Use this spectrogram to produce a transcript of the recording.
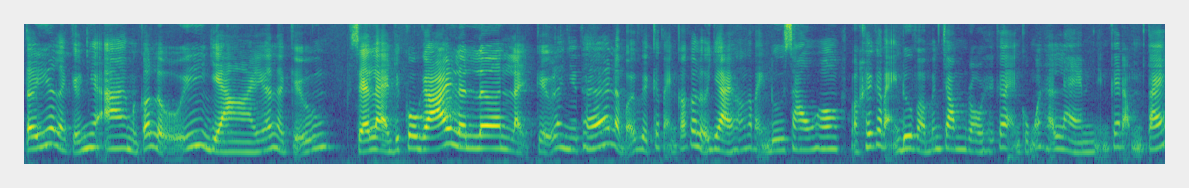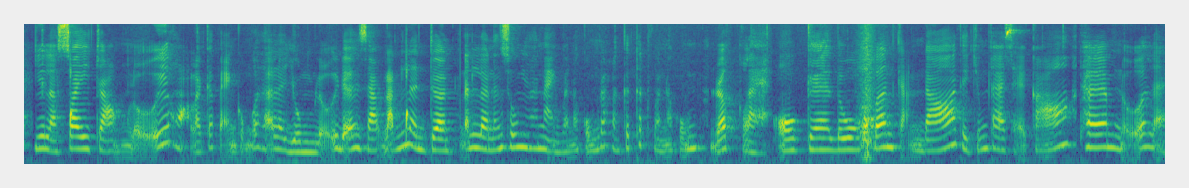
tí là kiểu như ai mà có lưỡi dài á, là kiểu sẽ làm cho cô gái lên lên là kiểu là như thế. Là bởi vì các bạn có cái lưỡi dài hơn, các bạn đưa sâu hơn. Và khi các bạn đưa vào bên trong rồi thì các bạn cũng có thể làm những cái động tác như là xoay tròn lưỡi, hoặc là các bạn cũng có thể là dùng lưỡi để sao đánh lên trên. Đánh lên, đánh xuống như thế này và nó cũng rất là kích thích và nó cũng rất là ok luôn. Bên cạnh đó thì chúng ta sẽ có thêm nữa là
